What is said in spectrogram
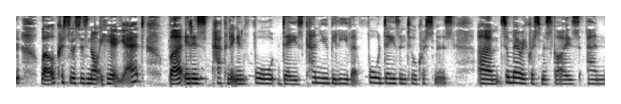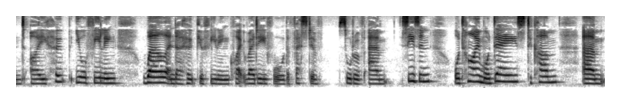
well, Christmas is not here yet, but it is happening in four days. Can you believe it? Four days until Christmas. Um, so, Merry Christmas, guys, and I hope you're feeling well, and I hope you're feeling quite ready for the festive sort of um, season or time or days to come. Um,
